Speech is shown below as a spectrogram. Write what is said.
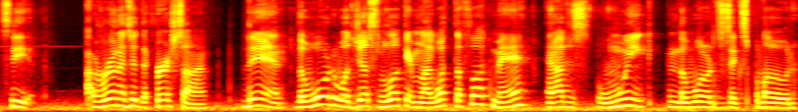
See, I run into it the first time. Then the water will just look at me like, what the fuck, man? And I just wink and the water just explode.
